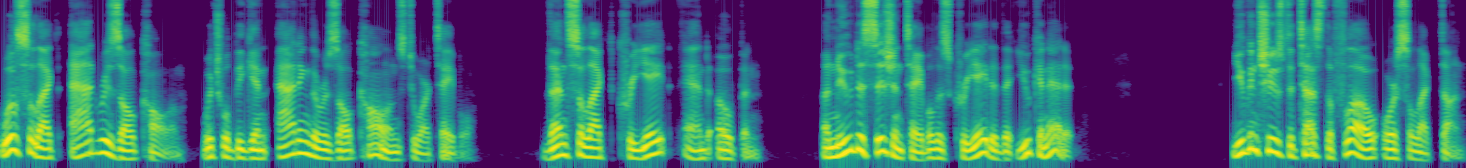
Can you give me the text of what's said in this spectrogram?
We'll select Add Result Column, which will begin adding the result columns to our table. Then select Create and Open. A new decision table is created that you can edit. You can choose to test the flow or select Done.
